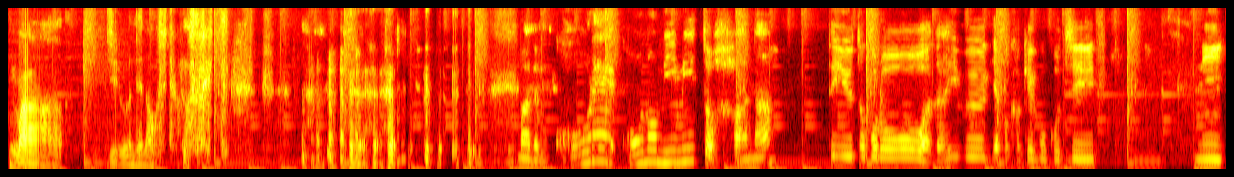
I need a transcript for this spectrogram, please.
い。まあ自分で直してくださいって。まあでもこれこの耳と鼻っていうところはだいぶやっぱかけ心地に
